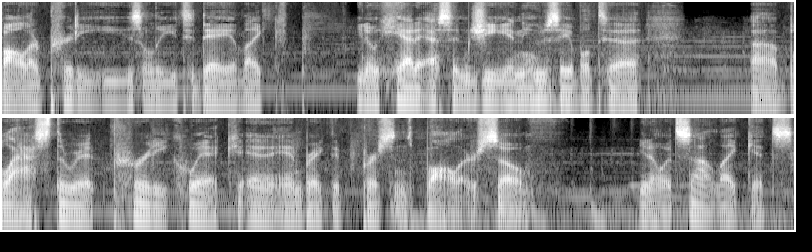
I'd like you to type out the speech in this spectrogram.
baller pretty easily today. Like, you know, he had an SMG and he was able to uh, blast through it pretty quick and, and break the person's baller. So, you know, it's not like it's,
